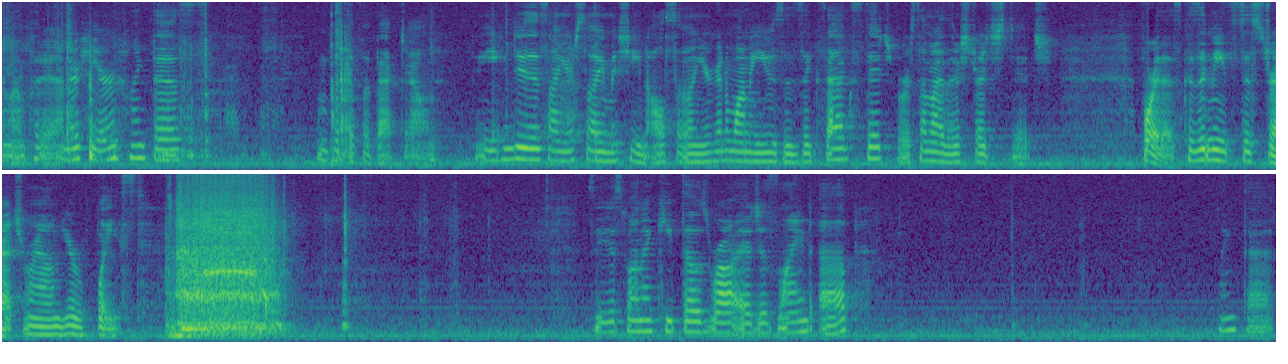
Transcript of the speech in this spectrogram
I'm gonna put it under here like this and put the foot back down. You can do this on your sewing machine also and you're gonna wanna use a zigzag stitch or some other stretch stitch for this because it needs to stretch around your waist. So you just wanna keep those raw edges lined up. Like that.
